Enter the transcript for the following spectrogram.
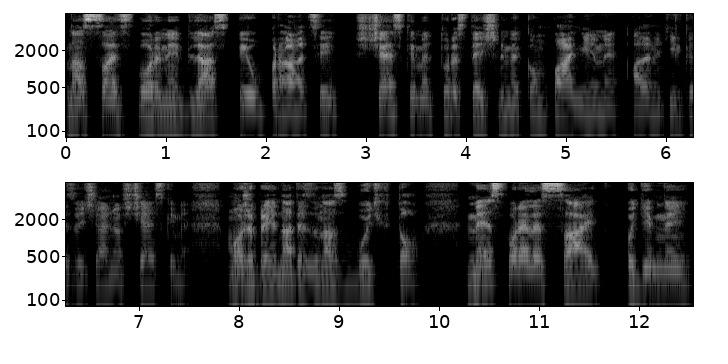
Наш сайт створений для співпраці з чеськими туристичними компаніями, але не тільки, звичайно, з чеськими. Може приєднатись до нас будь-хто. Ми створили сайт. Подібний,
